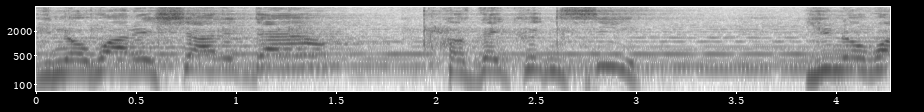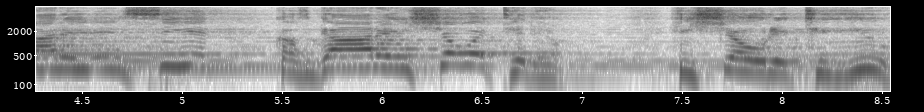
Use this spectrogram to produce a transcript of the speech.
You know why they shot it down? Because they couldn't see it. You know why they didn't see it? Because God ain't show it to them. He showed it to you.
